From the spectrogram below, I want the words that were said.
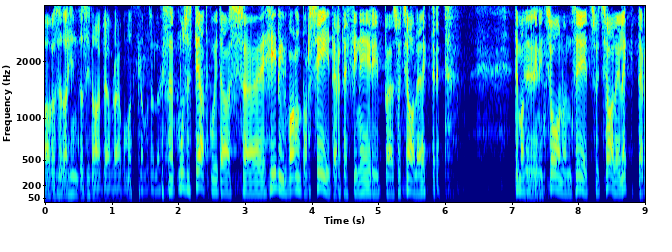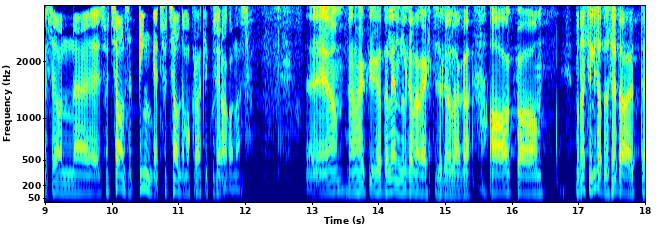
aga seda hinda sina ei pea praegu mõtlema selle peale. kas sa muuseas tead, kuidas äh, Helir-Valdor Seeder defineerib äh, sotsiaalelektrit? tema definitsioon on see, et sotsiaalelekter, see on äh, sotsiaalsed pinged Sotsiaaldemokraatlikus Erakonnas jah, noh, ega tal endal ka väga hästi seal ei ole, aga, aga ma tahtsin lisada seda, et,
